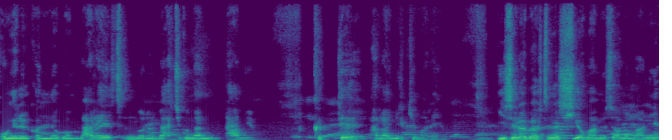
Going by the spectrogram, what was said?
홍해를 건너고 마라의 쓴물을 마시고 난 다음이요. 그때 하나님이 이렇게 말해요. 이스라엘 백성을 시험하면서 하는 말이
